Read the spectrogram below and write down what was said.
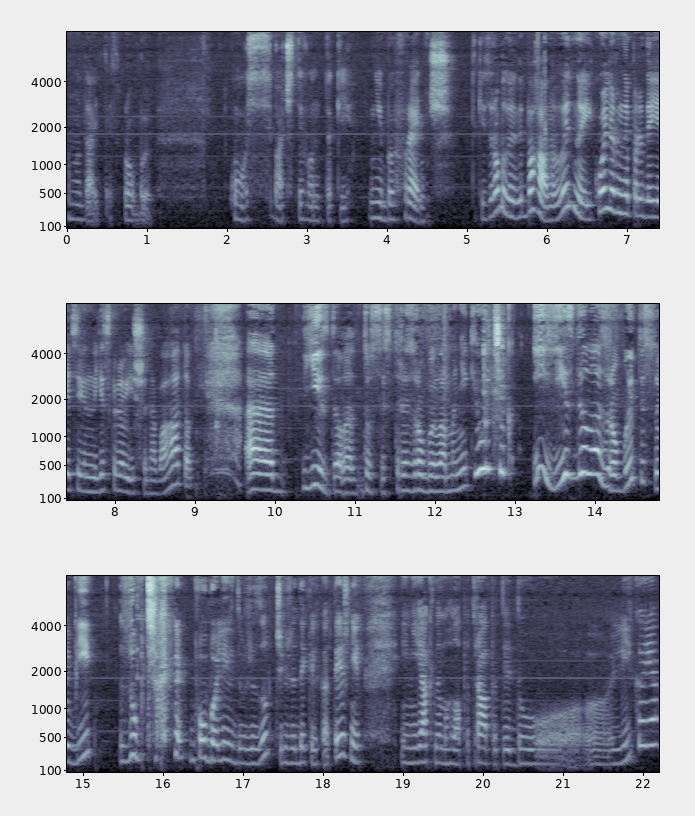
А ну дайте, спробую. Ось, бачите, він такий, ніби френч. Такий зроблений, погано видно, і колір не передається, він яскравіший набагато. Е, їздила до сестри, зробила манікюрчик і їздила зробити собі зубчик, бо болів дуже зубчик вже декілька тижнів і ніяк не могла потрапити до е, лікаря.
